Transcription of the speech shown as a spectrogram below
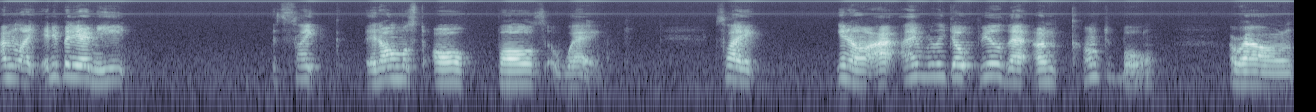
I'm like anybody I meet, it's like it almost all falls away. It's like, you know, I, I really don't feel that uncomfortable around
